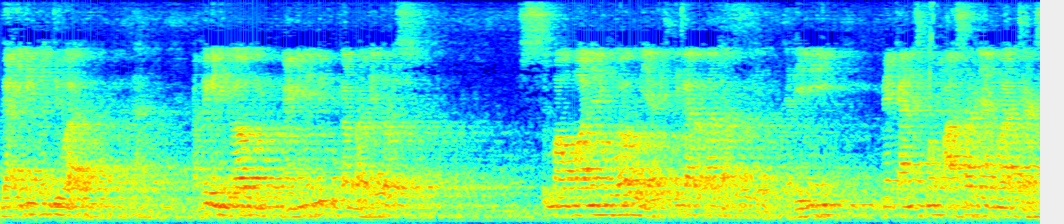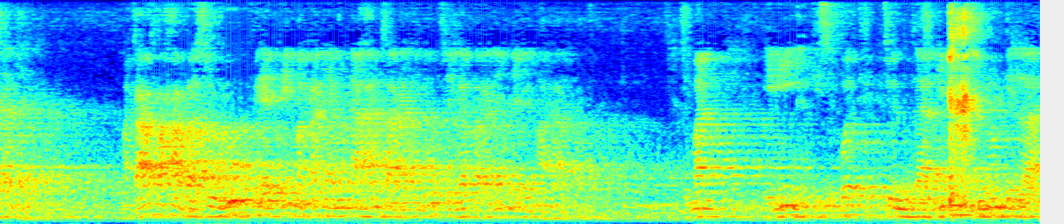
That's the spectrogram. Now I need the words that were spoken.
Gak ingin menjual. Nah, Tapi gini kalau kayak ini, ini bukan berarti terus Semauannya itu wow, ya istiqah tetap gak boleh Jadi ini mekanisme pasar yang wajar saja. Maka fahabasuhu VIP maka yang menahan barang itu sehingga barangnya menjadi mahal. Cuman ini disebut jundani junudillah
